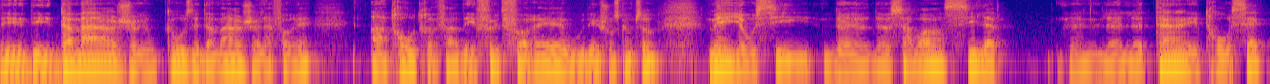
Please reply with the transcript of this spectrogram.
des, dommages ou causent des dommages à la forêt. Entre autres, faire des feux de forêt ou des choses comme ça. Mais il y a aussi de, savoir si euh, le, le temps est trop sec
